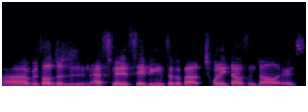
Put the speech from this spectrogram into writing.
uh, resulted in estimated savings of about $20,000.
